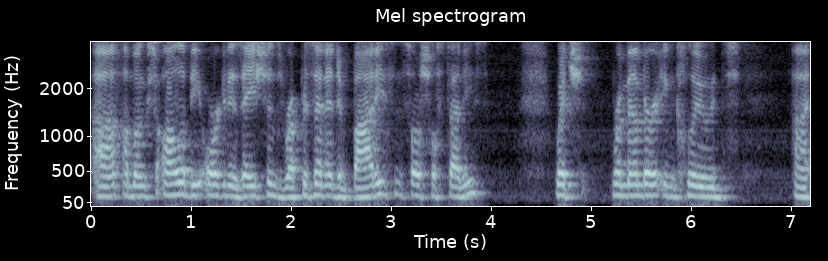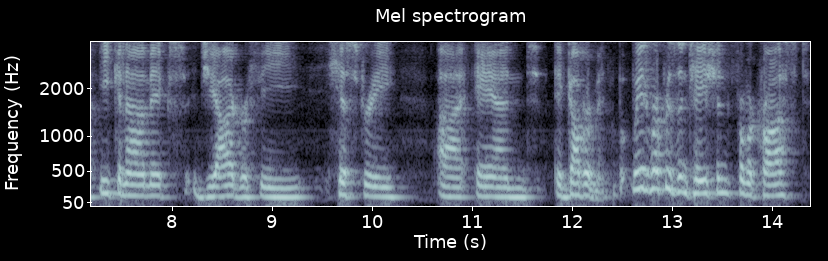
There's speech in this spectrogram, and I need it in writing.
uh, amongst all of the organizations, representative bodies in social studies, which remember includes economics, geography, history, uh, and a government. But we had representation from across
